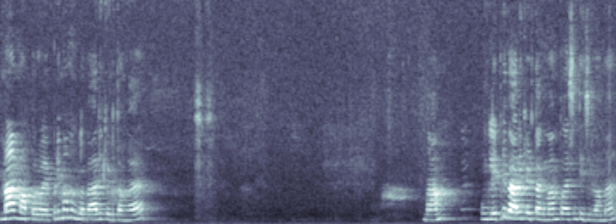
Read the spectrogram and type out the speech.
மேம் அப்புறம் எப்படி மேம் உங்களை வேலைக்கு எடுத்தாங்க? மேம் உங்களை எப்படி வேலைக்கு எடுத்தாங்க மேம் பர்சன்டேஜ் இல்லாமல்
